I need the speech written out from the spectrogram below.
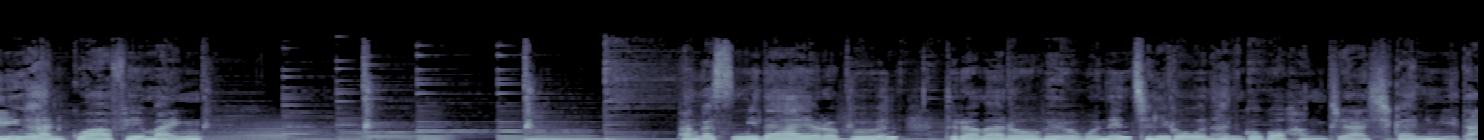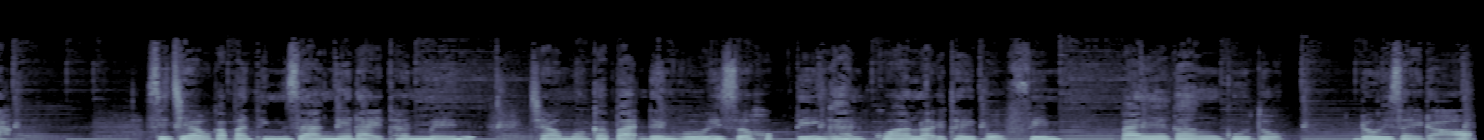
tiếng Hàn qua phim ảnh. 반갑습니다, 여러분. 드라마로 배워보는 즐거운 한국어 강좌 시간입니다. Xin chào các bạn thính giả nghe đài thân mến. Chào mừng các bạn đến với giờ học tiếng Hàn qua loại thầy bộ phim 빨강 구두, đôi giày đỏ.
